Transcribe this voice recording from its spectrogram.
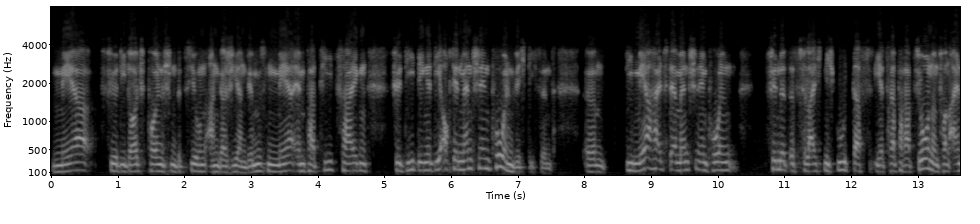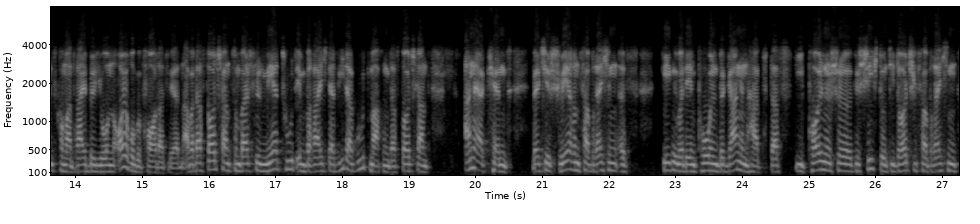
mehr für die deutsch-polnischen Beziehungen engagieren. Wir müssen mehr Empathie zeigen für die Dinge, die auch den Menschen in Polen wichtig sind. Ähm, die Mehrheit der Menschen in Polen findet es vielleicht nicht gut, dass jetzt Reparationen von 1,3 Billionen Euro gefordert werden. Aber dass Deutschland zum Beispiel mehr tut im Bereich der Wiedergutmachung, dass Deutschland anerkennt, welche schweren Verbrechen es gegenüber den Polen begangen hat, dass die polnische Geschichte und die deutschen Verbrechen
